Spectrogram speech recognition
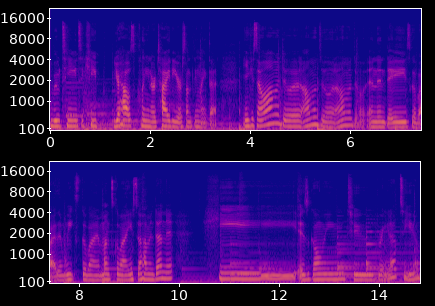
routine to keep your house clean or tidy or something like that. And you can say, Oh, I'm gonna do it, I'm gonna do it, I'm gonna do it. And then days go by, then weeks go by, and months go by, and you still haven't done it. He is going to bring it up to you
